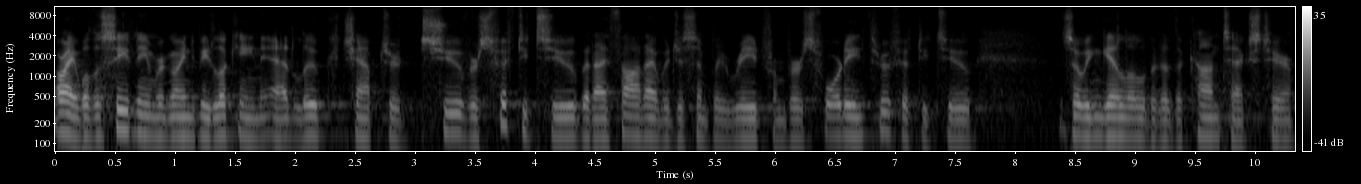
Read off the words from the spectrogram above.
All right, well, this evening we're going to be looking at Luke chapter 2, verse 52, but I thought I would just simply read from verse 40 through 52 so we can get a little bit of the context here.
